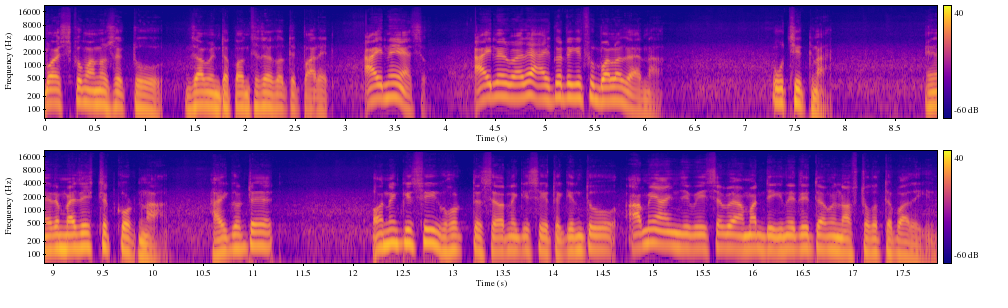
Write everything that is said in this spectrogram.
বয়স্ক মানুষ একটু জামিনটা কনসিডার করতে পারে। আইনে আছে। আইনের বাইরে হাইকোর্টে কিছু বলা যায় না। উচিত না। এটা ম্যাজিস্ট্রেট কোর্ট না। হাইকোর্টে অনেক কিছুই ঘটতেছে, অনেক কিছু এটা কিন্তু আমি আইনজীবী হিসেবে আমার ডিগনিটিটা আমি নষ্ট করতে পারি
